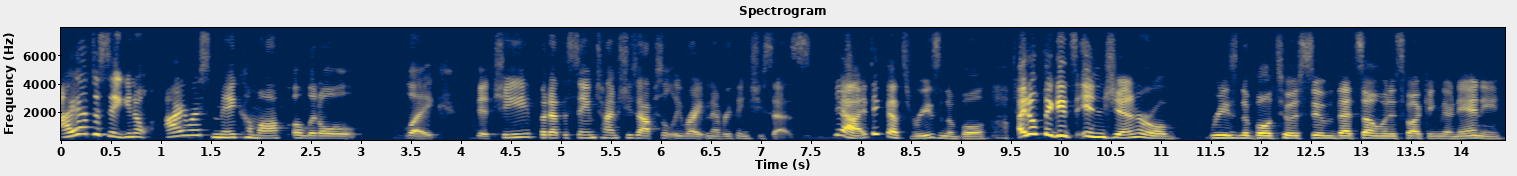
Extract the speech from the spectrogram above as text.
I have to say, you know, Iris may come off a little like bitchy, but at the same time, she's absolutely right in everything she says. Yeah, I think that's reasonable. I don't think it's in general reasonable to assume that someone is fucking their nanny.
